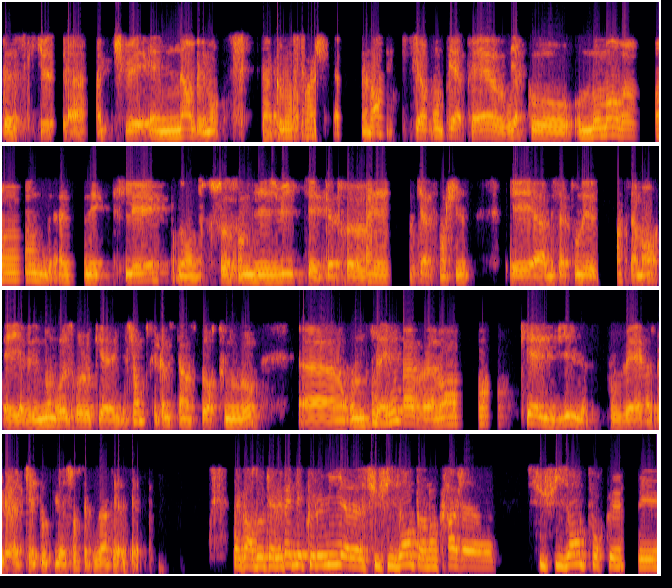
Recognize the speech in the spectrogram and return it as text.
parce que ça a fluctué énormément. Ça a commencé à s'est remonté après. Euh, dire qu'au moment vraiment des clés, entre 78 et 80, il y avait quatre franchises. Et euh, ça tournait sincèrement et il y avait de nombreuses relocalisations parce que comme c'était un sport tout nouveau, euh, on ne savait mhm. pas vraiment quelle ville pouvait, à quelle population ça pouvait intéresser. D'accord, donc il n'y avait pas une économie euh, suffisante, un ancrage euh, suffisant pour que les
